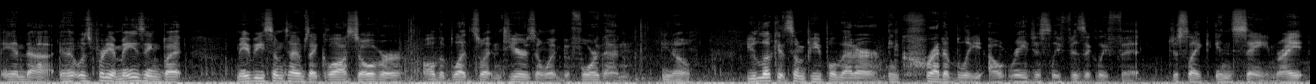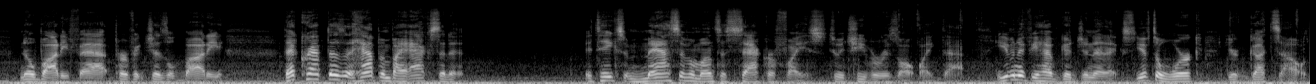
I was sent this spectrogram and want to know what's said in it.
And, uh, and it was pretty amazing, but maybe sometimes I glossed over all the blood, sweat, and tears that went before then. You know, You look at some people that are incredibly, outrageously physically fit, just like insane, right? No body fat, perfect chiseled body. That crap doesn't happen by accident. It takes massive amounts of sacrifice to achieve a result like that. Even if you have good genetics, you have to work your guts out.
